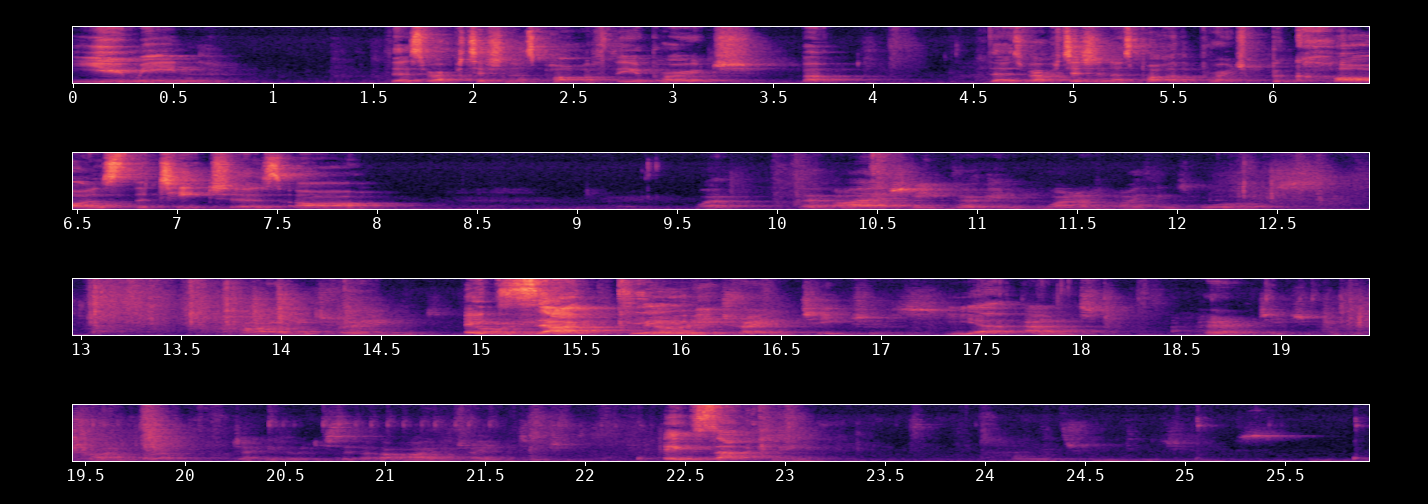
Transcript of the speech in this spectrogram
you mean there's repetition as part of the approach, but there's repetition as part of the approach because the teachers are well, I actually put in one of my things was highly trained. Exactly. Thoroughly trained teachers yeah and parent teacher trying. Well, Jackie's already said that about highly trained teachers. exactly. Highly trained teachers.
